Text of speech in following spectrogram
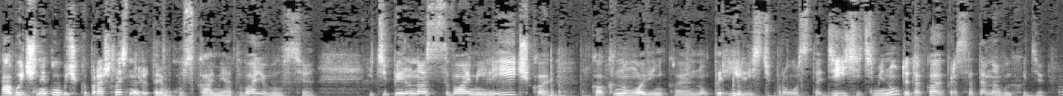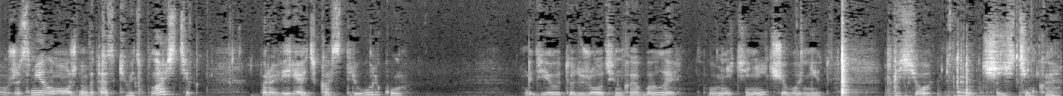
Обычной губочкой прошлась, но лед прям кусками отваливался. И теперь у нас с вами личка как новенькая. Ну, прелесть просто. 10 минут и такая красота на выходе. Уже смело можно вытаскивать пластик, проверять кастрюльку, где вот тут желтенькое было. Помните, ничего нет. Все чистенькое.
